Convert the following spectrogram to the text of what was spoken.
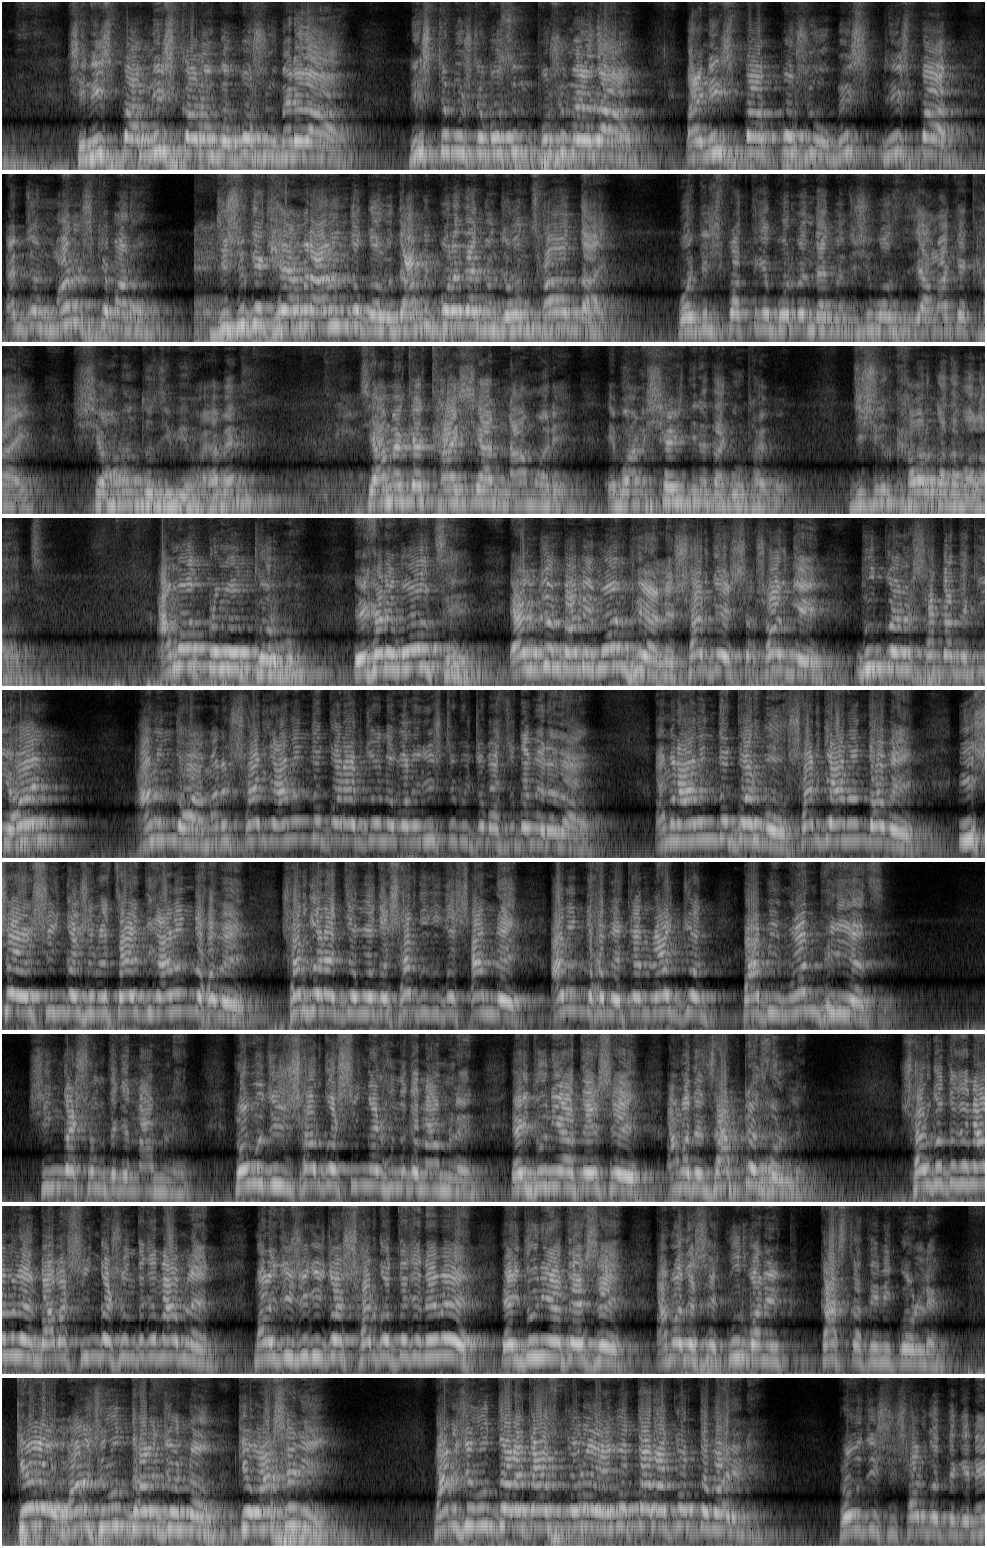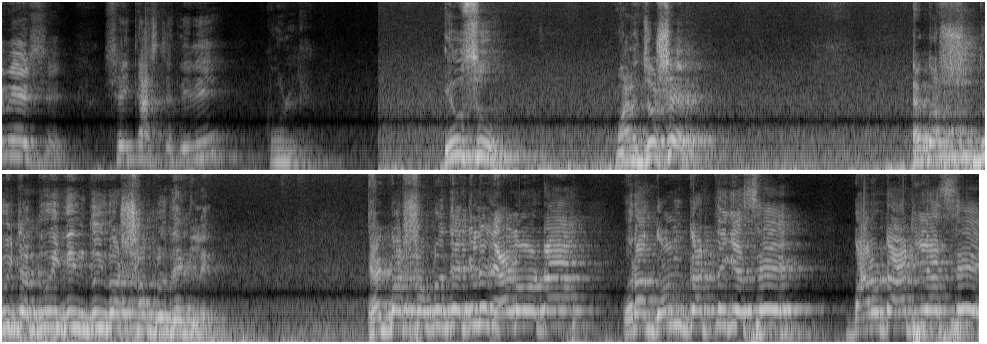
সে নিষ্পাপ, নিষ্কলঙ্ক পশু মেরে দাও। হৃষ্টপুষ্ট পশু পশু মেরে দাও। মানে নিষ্পাপ পশু নিষ্পাপ একজন মানুষকে মারো। যিশুকে খেয়ে আমরা আনন্দ করব। আপনি পরে দেখবেন, যখন ছাওয়ার দেয়, পঁয়ত্রিশ পর থেকে পড়বেন, দেখবেন যিশু বলছে যে আমাকে খায়, সে অনন্তজীবী হয়। আবেন যে আমাকে খায়, সে আর না মরে, এবং আমি শেষ দিনে তাকে উঠাইব। যিশুকে খাওয়ার কথা বলা হচ্ছে। আমোদ প্রমোদ করব। এখানে বলছে, একজন পাবি মন ফিরালে স্বর্গে স্বর্গে দুধগণের সাক্ষাতে কি হয়? আনন্দ হয়। মানে স্বর্গে আনন্দ করার জন্য বলে হৃষ্টপুষ্ট বস্তুটা মেরে দাও। আমরা আনন্দ করব, স্বর্গে আনন্দ হবে। ঈশ্বরের সিংহাসনের চারিদিকে আনন্দ হবে। স্বর্গরাজ্যের মধ্যে, স্বর্গদূতের সামনে আনন্দ হবে। কেন একজন পাপি মন ফিরিয়েছে সিংহাসন থেকে নামলেন। প্রভু স্বর্গ সিংহাসন থেকে নামলেন। এই দুনিয়াতে এসে আমাদের জাপটে ধরলেন। স্বর্গ থেকে নামলেন বাবার সিংহাসন থেকে নামলেন। মানে যিশু খ্রিস্ট স্বর্গ থেকে নেমে এই দুনিয়াতে এসে আমাদের সে কুরবানির কাজটা তিনি করলেন। কেউ মানুষের উদ্ধারের জন্য কেউ আসেনি। মানুষের উদ্ধারে কাজ কোনো অবতারা করতে পারেনি। প্রভু যিশু স্বর্গ থেকে নেমে এসে সেই কাজটা তিনি করলেন। ইউসুফ মানে জোসেফ, একবার দুইটা দুই দিন দুইবার স্বপ্ন দেখলেন। একবার স্বপ্ন দেখলেন, এগারোটা, ওরা গম কাটতে গেছে, বারোটা আটি আছে,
